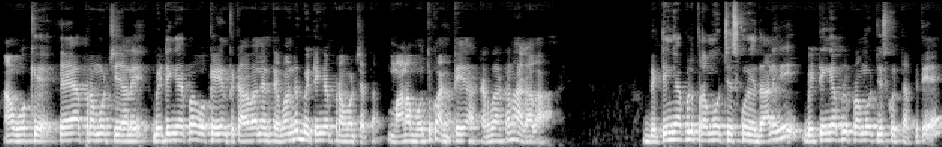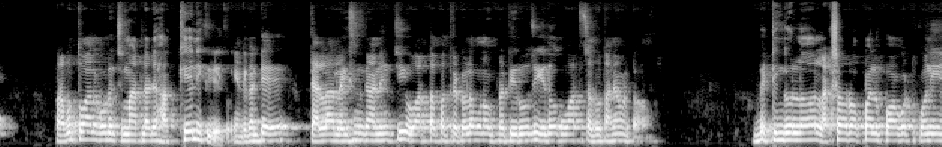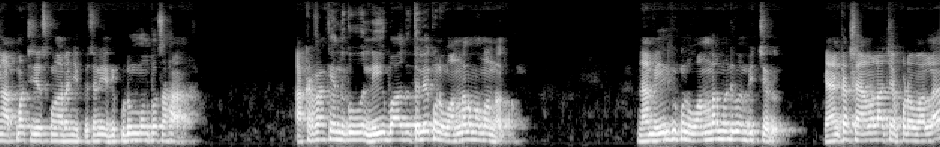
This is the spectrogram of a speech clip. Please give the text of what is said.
ఆ, ఓకే. ఏ యాప్ ప్రమోట్ చేయాలి? Betting app? ఓకే. ఎంత కావాలి? ఎంత ఇవ్వండి? బెట్టింగ్ యాప్ ప్రమోట్ చేస్తా. మన బతుకు అంతే అక్కడ దాకా ఆగాల. బెట్టింగ్ యాప్లు ప్రమోట్ చేసుకునే దానివి బెట్టింగ్ యాప్లు ప్రమోట్ చేసుకొని తప్పితే ప్రభుత్వాల గురించి మాట్లాడే హక్కే నీకు లేదు. ఎందుకంటే తెల్లారి లైసెన్స్ కాడి నుంచి వార్తాపత్రికల్లో మనం ప్రతిరోజు ఏదో ఒక వార్త చదువుతూనే ఉంటాం. బెట్టింగుల్లో లక్ష రూపాయలు పోగొట్టుకొని ఆత్మహత్య చేసుకున్నారని చెప్పేసి అని ఇది కుటుంబంతో సహా. అక్కడ దాకా ఎందుకు? నీ బాధితులే కొన్ని వందల మంది ఉన్నారు. నా మెయిల్కి కొన్ని వందల మంది పంపించారు. యాంకర్ శ్యామల చెప్పడం వల్ల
